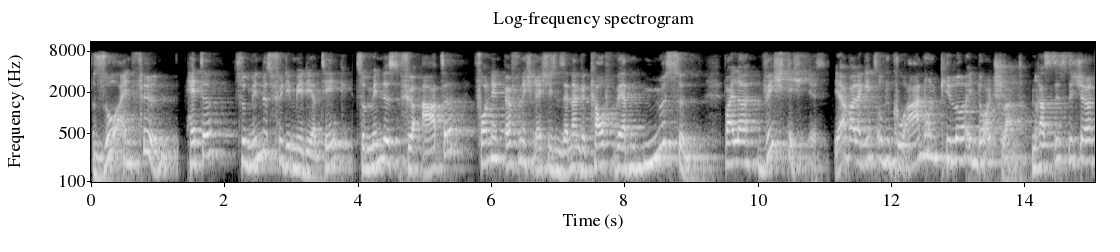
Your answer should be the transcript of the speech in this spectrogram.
so ein Film hätte zumindest für die Mediathek, zumindest für Arte, von den öffentlich-rechtlichen Sendern gekauft werden müssen, weil er wichtig ist. Ja, weil da geht es um einen QAnon-Killer in Deutschland. Ein rassistischer,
